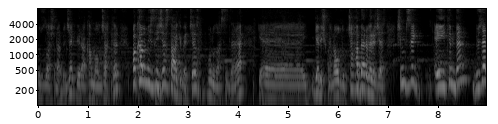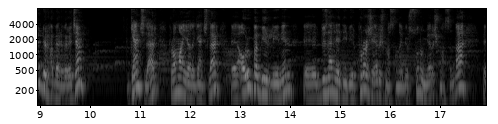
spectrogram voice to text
uzlaşılabilecek bir rakam olacaktır. Bakalım izleyeceğiz, takip edeceğiz. Bunu da sizlere e, gelişmeler oldukça haber vereceğiz. Şimdi size eğitimden güzel bir haber vereceğim. Gençler, Romanyalı gençler e, Avrupa Birliği'nin e, düzenlediği bir proje yarışmasında, bir sunum yarışmasında e,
